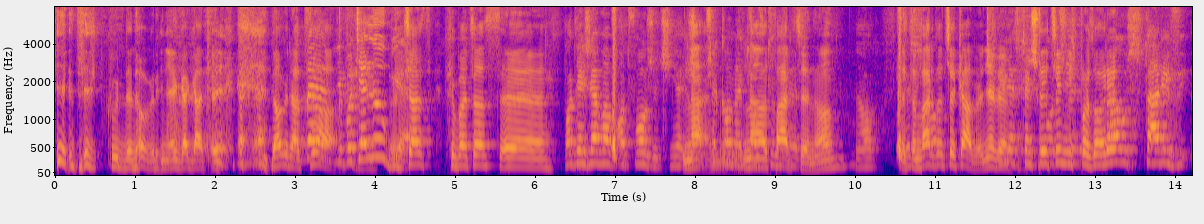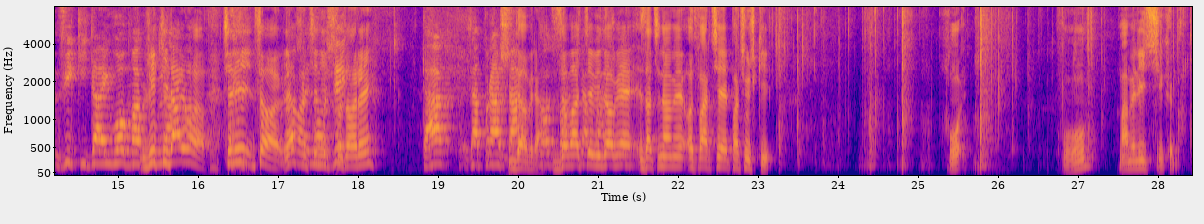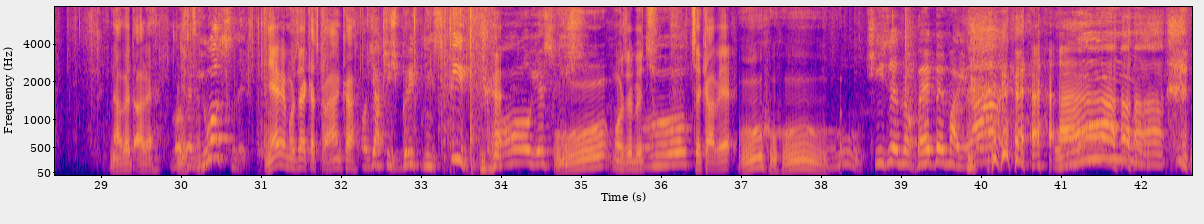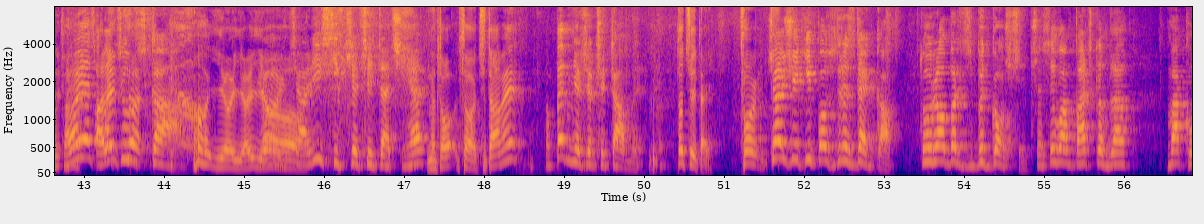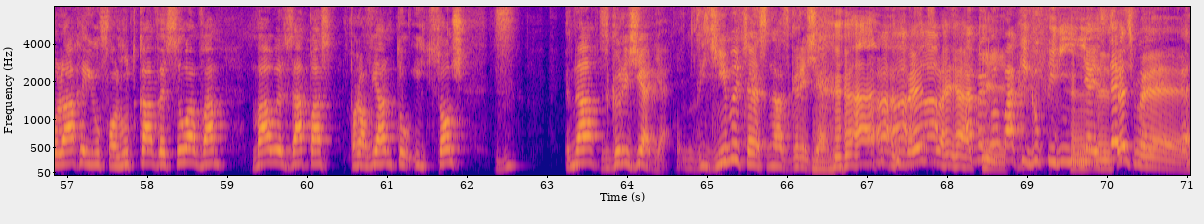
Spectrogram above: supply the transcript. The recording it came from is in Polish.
Ty jesteś kurde dobry, nie? Gagatek. Dobra, co? Pewnie, bo cię lubię. Czas, chyba czas e, Podejrzewam otworzyć, nie? I na, się przekonać, co na w tym otwarcie, jest. no. No. Jestem bardzo ciekawy, nie wiem. Jesteś Ty mocny. czynisz pozory? Ja już stary Wi- Wiki Dajło ma Wiki dajło! Czyli co? Ja mam Proszę, czynić nożyk. pozory? Tak, zapraszam. do Dobra, otwarcia zobaczcie paczki. widzowie, zaczynamy otwarcie paczuszki. U. U. Mamy liścik chyba. Nawet, ale nie Może chcę. miłosny. Nie wiem, może jakaś kochanka. Od jakiejś Britney Spears. O, jest liść. U, może być U. ciekawie. U, She's no baby my life. To jest Ale co? paczuszka. Oj, oj, oj, Oj, oj. trzeba liścik przeczytać, nie? No to co, czytamy? No pewnie, że czytamy. To czytaj. Twój... Cześć ekipo z Drezdenka. Tu Robert z Bydgoszczy. Przesyłam paczkę dla Makulachy i Ufolutka. Wysyłam wam mały zapas prowiantu i coś z, na zgryzienie. Widzimy, co jest na zgryzienie. A my Wycwaniaki. chłopaki głupi nie jesteśmy.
